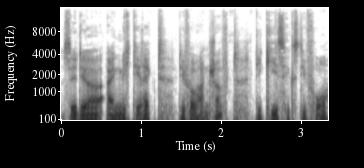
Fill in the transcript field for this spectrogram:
seht ihr eigentlich direkt die Verwandtschaft. Die Key64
